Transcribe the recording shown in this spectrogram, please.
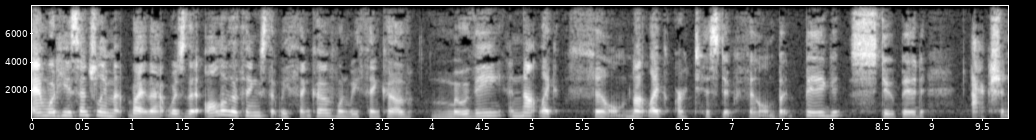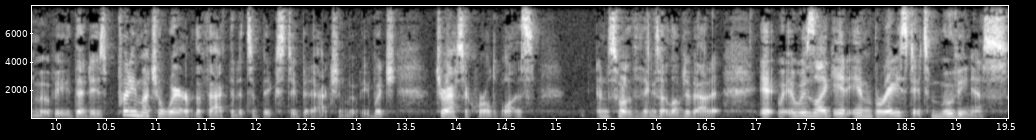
And what he essentially meant by that was that all of the things that we think of when we think of movie, and not like film, not like artistic film, but big, stupid action movie that is pretty much aware of the fact that it's a big, stupid action movie, which Jurassic World was and it's one of the things I loved about it. It it was like it embraced its moviness.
